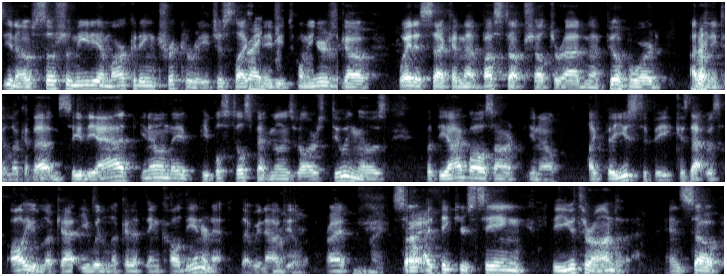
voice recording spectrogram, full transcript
you know, social media marketing trickery, just like Right. maybe 20 years ago. Wait a second, that bus stop shelter ad and that billboard, I don't Right. need to look at that and see the ad, you know, and they people still spent millions of dollars doing those, but the eyeballs aren't, you know, like they used to be, because that was all you look at. You wouldn't look at a thing called the internet that we now deal with, right? Right. So Right. I think you're seeing the youth are onto that. And so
